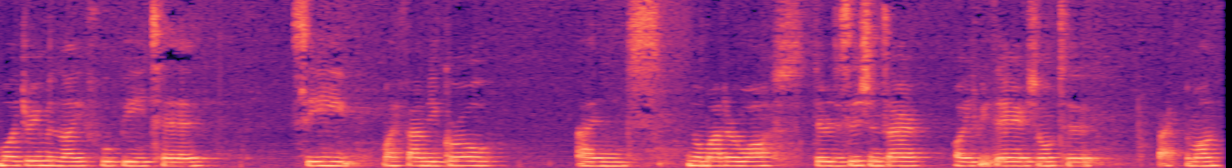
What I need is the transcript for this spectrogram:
My dream in life will be to see my family grow, and no matter what their decisions are, I'd be there you know, to back them on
